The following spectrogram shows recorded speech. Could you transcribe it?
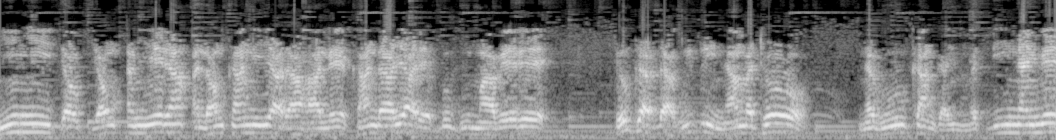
ညီညီတောက်ကြောင်အမြဲတမ်းအလောင်းခံရတာဟာလေခန္ဓာရတဲ့ပုဂ္ဂိုလ်မှာပဲတဲ့ဒုက္ခတဝိပိနာမထောငကူခန့်ကိုင်မတီးနိုင်ပဲ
